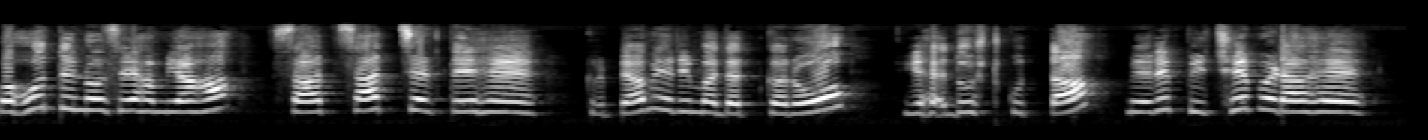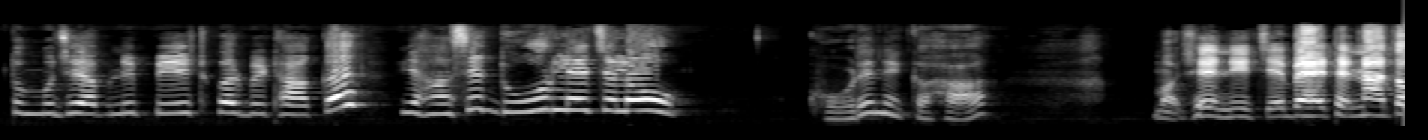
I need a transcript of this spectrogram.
बहुत दिनों से हम यहाँ साथ साथ चलते हैं। कृपया मेरी मदद करो। यह दुष्ट कुत्ता मेरे पीछे पड़ा है। तुम मुझे अपनी पीठ पर बिठाकर यहाँ से दूर ले चलो। घोड़े ने कहा मुझे नीचे बैठना तो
